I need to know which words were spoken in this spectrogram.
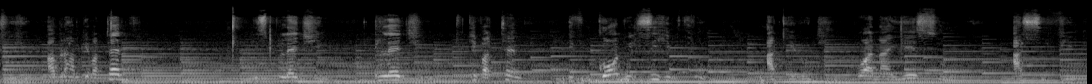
to you. Abraham gave a tenth, he's pledging, pledging to give a tenth if God will see him through akirudi. Bwana Yesu asifiwe.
